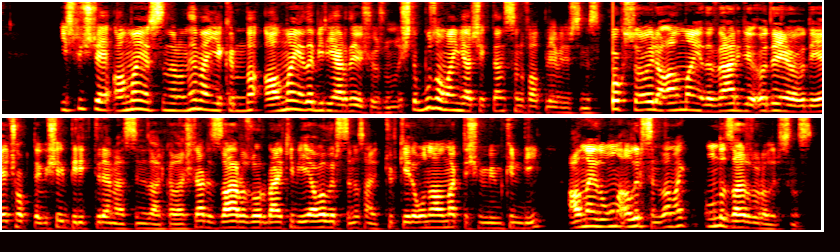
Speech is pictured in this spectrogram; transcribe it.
İsviçre Almanya sınırının hemen yakınında Almanya'da bir yerde yaşıyorsunuz. İşte bu zaman gerçekten sınıf atlayabilirsiniz. Yoksa öyle Almanya'da vergi ödeye ödeye çok da bir şey biriktiremezsiniz arkadaşlar. Zar zor belki bir ev alırsınız. Hani Türkiye'de onu almak da şimdi mümkün değil. Almanya'da onu alırsınız ama onu da zar zor alırsınız.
